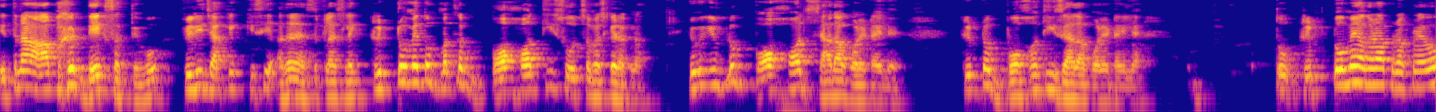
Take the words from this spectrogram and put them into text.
इतना आप अगर देख सकते हो, फिर ही जाके किसी other asset class like crypto में तो मतलब बहुत ही सोच समझ के रखना। क्योंकि क्रिप्टो बहुत ज़्यादा वॉलेटाइल है। क्रिप्टो बहुत ही ज़्यादा वॉलेटाइल है। तो क्रिप्टो में अगर आप रख रहे हो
